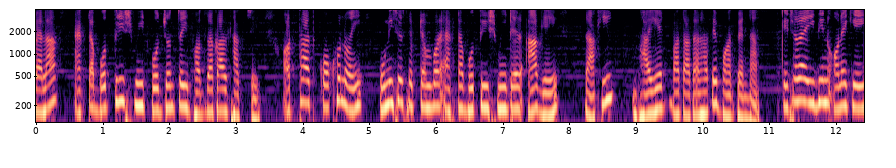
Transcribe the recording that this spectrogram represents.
বেলা একটা বত্রিশ মিনিট পর্যন্ত এই ভদ্রাকাল থাকছে। অর্থাৎ কখনোই উনিশে সেপ্টেম্বর একটা বত্রিশ মিনিটের আগে রাখি ভাইয়ের বা দাদার হাতে বাঁধবেন না। এছাড়া এই দিন অনেকেই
